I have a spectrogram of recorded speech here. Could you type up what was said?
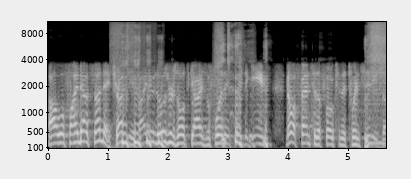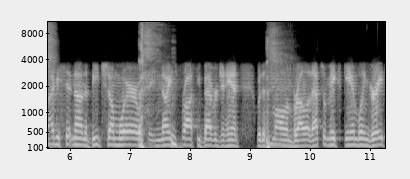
Uh, we'll find out Sunday. Trust me, if I knew those results, guys, before they played the game, no offense to the folks in the Twin Cities, but I'd be sitting on the beach somewhere with a nice frosty beverage in hand with a small umbrella. That's what makes gambling great.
